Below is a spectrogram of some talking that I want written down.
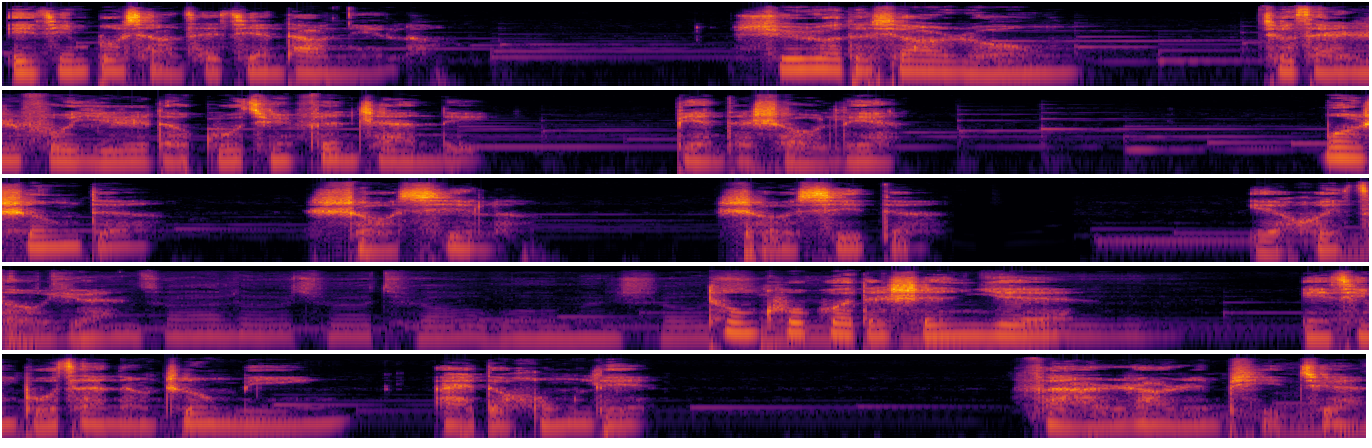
已经不想再见到你了，虚弱的笑容，就在日复一日的孤军奋战里，变得熟练。陌生的，熟悉了，熟悉的，也会走远。痛哭过的深夜，已经不再能证明爱的轰烈，反而让人疲倦。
